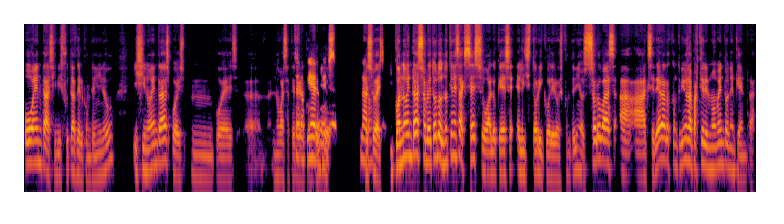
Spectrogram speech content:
o entras y disfrutas del contenido y si no entras, pues, mm, pues eh, no vas a tener. Te lo pierdes. Eso es. Y cuando entras, sobre todo, no tienes acceso a lo que es el histórico de los contenidos. Solo vas a acceder a los contenidos a partir del momento en el que entras.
